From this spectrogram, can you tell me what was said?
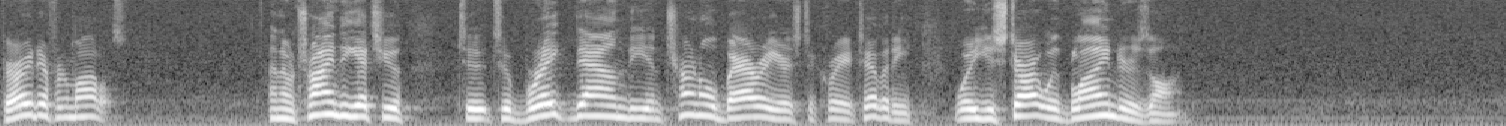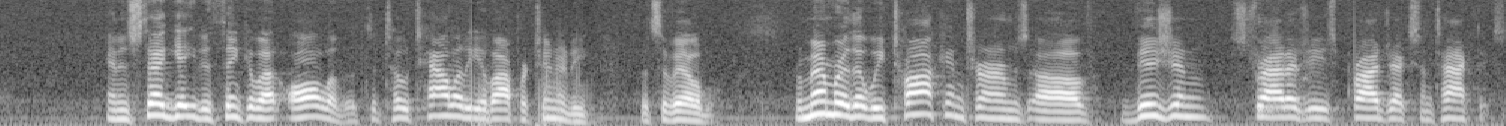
Very different models. And I'm trying to get you to, to break down the internal barriers to creativity where you start with blinders on. And instead get you to think about all of it, the totality of opportunity that's available. Remember that we talk in terms of vision, strategies, projects, and tactics.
